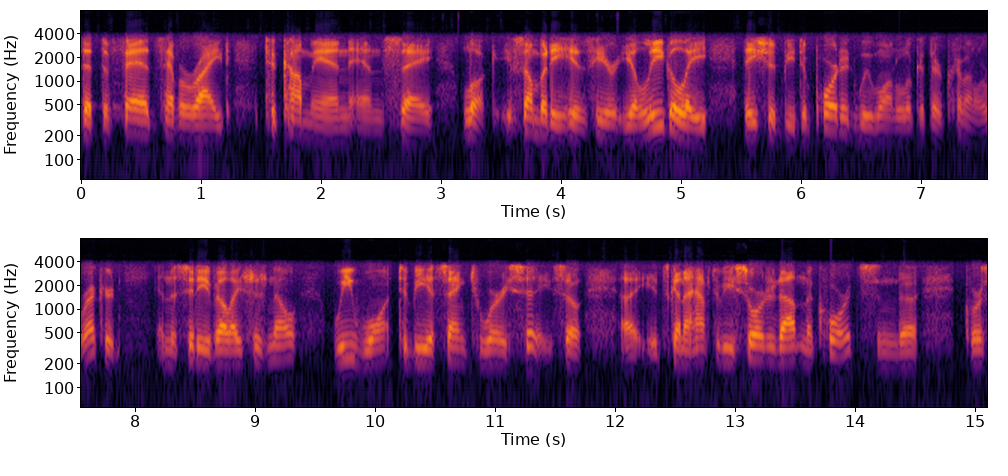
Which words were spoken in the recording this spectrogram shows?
that the feds have a right to come in and say, look, if somebody is here illegally, they should be deported. We want to look at their criminal record. And the city of LA says, no, we want to be a sanctuary city. So uh, it's going to have to be sorted out in the courts. And uh, of course,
